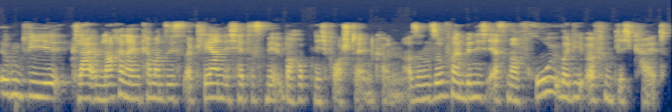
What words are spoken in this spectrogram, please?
irgendwie, klar, im Nachhinein kann man sich es erklären, ich hätte es mir überhaupt nicht vorstellen können. Also insofern bin ich erstmal froh über die Öffentlichkeit.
